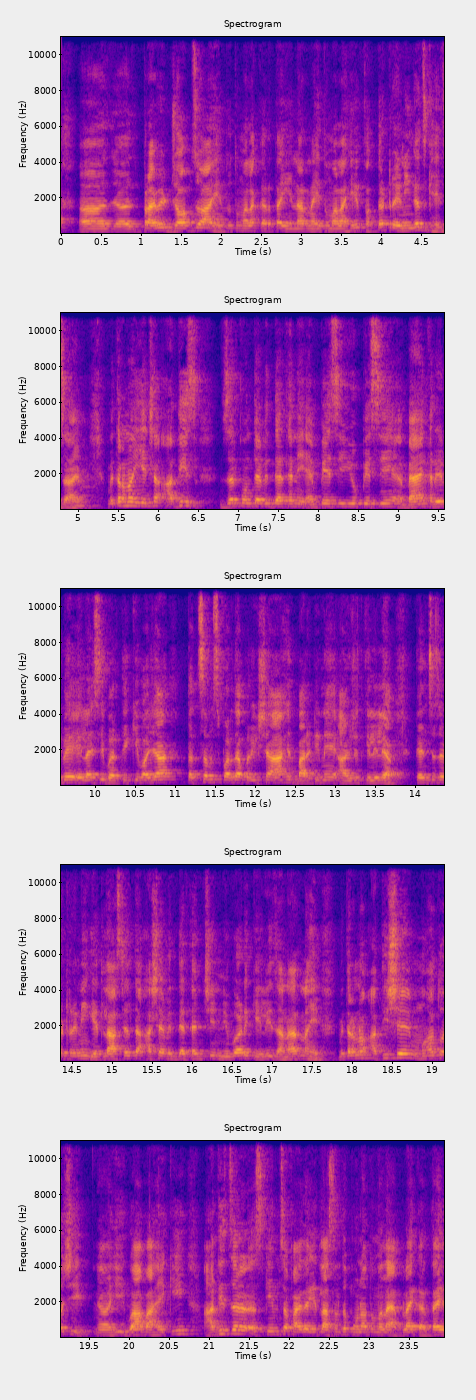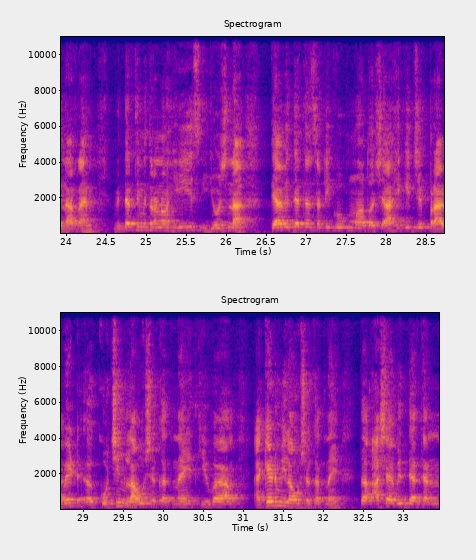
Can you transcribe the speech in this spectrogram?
प्रायव्हेट जॉब जो आहे तो तुम्हाला करता येणार नाही. तुम्हाला हे फक्त ट्रेनिंगच घ्यायचं आहे. मित्रांनो याच्या आधीच जर कोणत्या विद्यार्थ्यांनी M P S C U P S C bank railway L I C भरती किंवा ज्या तत्सम स्पर्धा परीक्षा आहेत बार्टीने आयोजित केलेल्या त्यांचं जर ट्रेनिंग घेतलं असेल तर अशा विद्यार्थ्यांची निवड केली जाणार नाही. मित्रांनो अतिशय महत्त्वाची ही बाब आहे की आधीच जर स्कीमचा फायदा घेतला असेल तर पुन्हा तुम्हाला अप्लाय करता येणार नाही. विद्यार्थी मित्रांनो ही योजना त्या विद्यार्थ्यांसाठी खूप महत्त्वाची आहे की जे प्रायव्हेट कोचिंग लावू शकत नाहीत किंवा अकॅडमी लावू शकत नाही तर अशा विद्यार्थ्यांना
